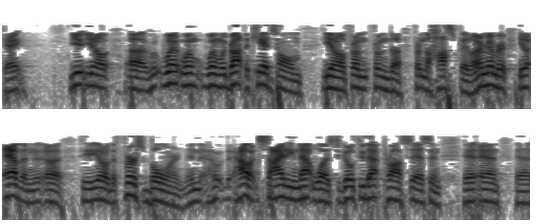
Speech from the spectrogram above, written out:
Okay? You, you know, uh, when, when when we brought the kids home, you know, from from the from the hospital, I remember, you know, Evan, uh, you know, the firstborn, and how exciting that was to go through that process, and and uh,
